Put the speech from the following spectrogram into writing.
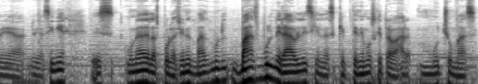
doña, doña Cinia, es una de las poblaciones más, más vulnerables y en las que tenemos que trabajar mucho más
